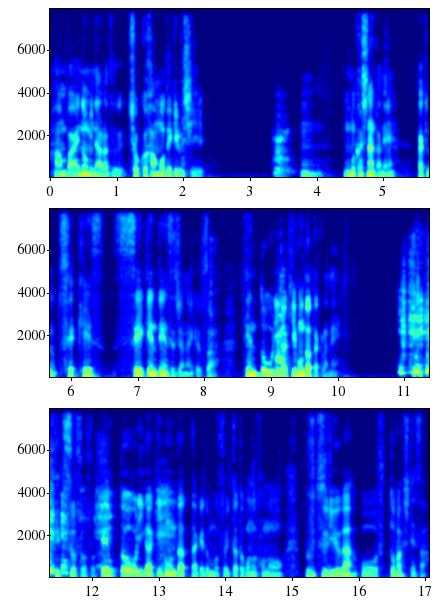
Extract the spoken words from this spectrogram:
販売のみならず、直販もできるし、はい。うん、昔なんかね、さっきのせケース政権伝説じゃないけどさ、店頭売りが基本だったからね。そうそうそう。店頭売りが基本だったけども、そういったところのその物流がこうすっ飛ばしてさ、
